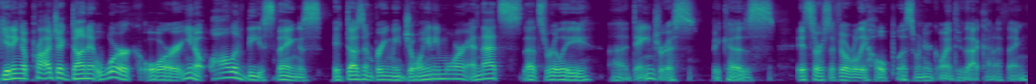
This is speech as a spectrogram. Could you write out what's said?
getting a project done at work or you know all of these things it doesn't bring me joy anymore and that's that's really uh, dangerous because it starts to feel really hopeless when you're going through that kind of thing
